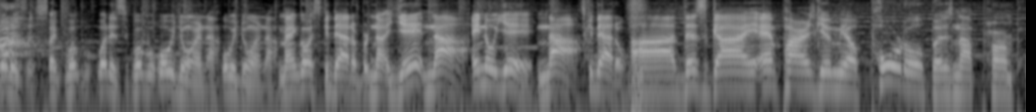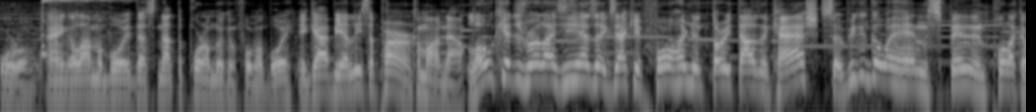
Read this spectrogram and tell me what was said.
what is this? Like, what what is it? What, what, we doing now? What we doing now? Man, go skedaddle, bro. Not yet? Nah. Ain't no yeah. Nah. Skedaddle. Ah, uh, this guy, Empire, is giving me a portal, but it's not perm portal. I ain't gonna lie, my boy. That's not the portal I'm looking for, my boy. It gotta be at least a perm. Come on now. Low kid just realized he has exactly 430,000 cash. So if we could go ahead and spin and pull like a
